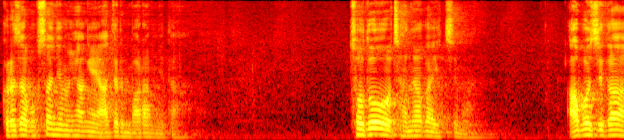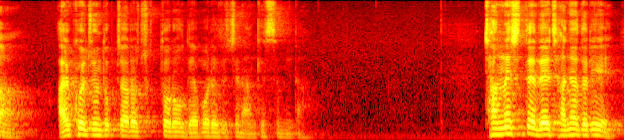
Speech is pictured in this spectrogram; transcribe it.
그러자 목사님을 향해 아들은 말합니다. 저도 자녀가 있지만 아버지가 알코올 중독자로 죽도록 내버려 두지는 않겠습니다. 장례식 때 내 자녀들이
